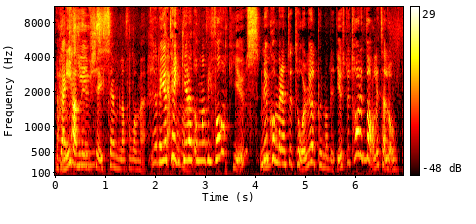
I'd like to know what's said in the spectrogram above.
Han där är kan i och för sig semlan få vara med. Ja, Men jag tänker vara. att om man vill vara ett ljus, nu kommer en tutorial på hur man blir ett ljus. Du tar ett vanligt så här långt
